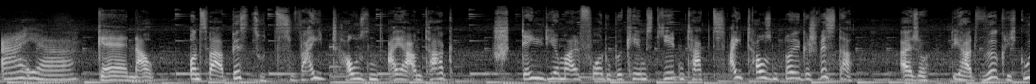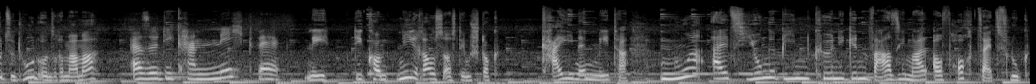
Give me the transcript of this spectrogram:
Eier. Genau. Und zwar bis zu 2000 Eier am Tag. Stell dir mal vor, du bekämst jeden Tag 2000 neue Geschwister. Also, die hat wirklich gut zu tun, unsere Mama. Also die kann nicht weg. Nee, die kommt nie raus aus dem Stock. Keinen Meter. Nur als junge Bienenkönigin war sie mal auf Hochzeitsflug.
